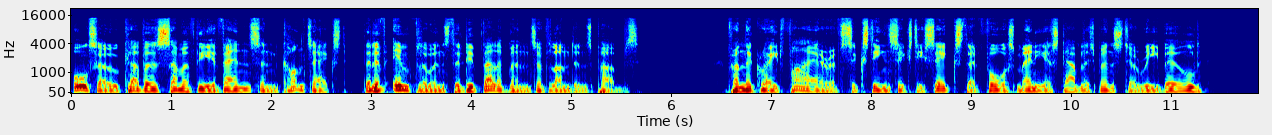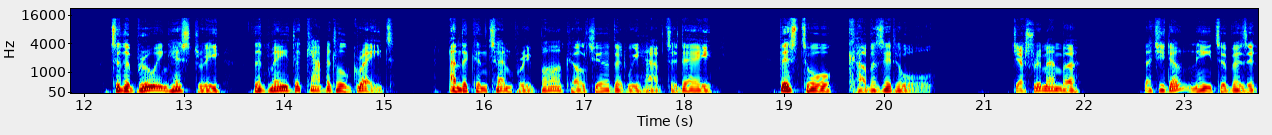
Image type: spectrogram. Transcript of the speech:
also covers some of the events and context that have influenced the development of London's pubs. From the Great Fire of 1666 that forced many establishments to rebuild, to the brewing history that made the capital great and the contemporary bar culture that we have today, this tour covers it all. Just remember that you don't need to visit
